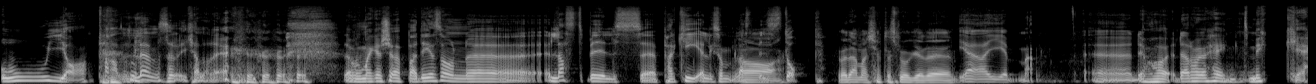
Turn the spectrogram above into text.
Oh ja, pallen som vi kallar det. Där man kan köpa, det är en sån uh, lastbilsparker, liksom lastbilsstopp. Det var där man köpte smuggelade... Jajamän. Eh, Det har, där har jag hängt mycket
